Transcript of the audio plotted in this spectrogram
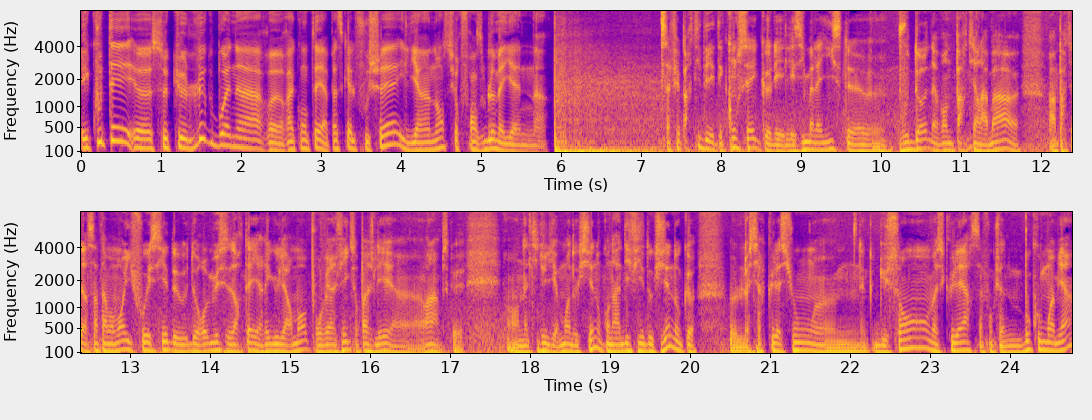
Écoutez euh, ce que Luc Boinard euh, racontait à Pascal Fouchet il y a un an sur France Bleu Mayenne. Ça fait partie des, conseils que les, les himalayistes euh, vous donnent avant de partir là-bas. Euh, à partir d'un certain moment, il faut essayer de, remuer ses orteils régulièrement pour vérifier qu'ils ne sont pas gelés. Euh, voilà, parce que en altitude, il y a moins d'oxygène, donc on a un déficit d'oxygène. Donc la circulation du sang vasculaire, ça fonctionne beaucoup moins bien,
